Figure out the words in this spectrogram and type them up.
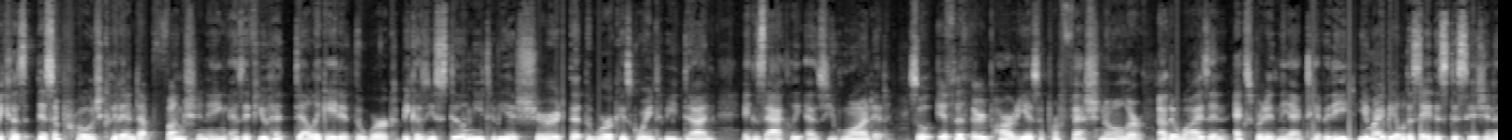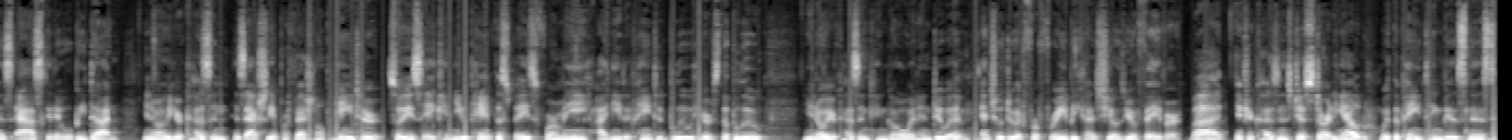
because this approach could end up functioning as if you had delegated the work because you still need to be assured that the work is going to be done exactly as you want it. So, if the third party is a professional or otherwise an expert in the activity, you might be able to say this decision is asked and it will be done. You know, your cousin is actually a professional painter, so you say, Can you paint the space for me? I need it painted blue. Here's the blue you know your cousin can go in and do it, and she'll do it for free because she owes you a favor. But if your cousin is just starting out with the painting business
